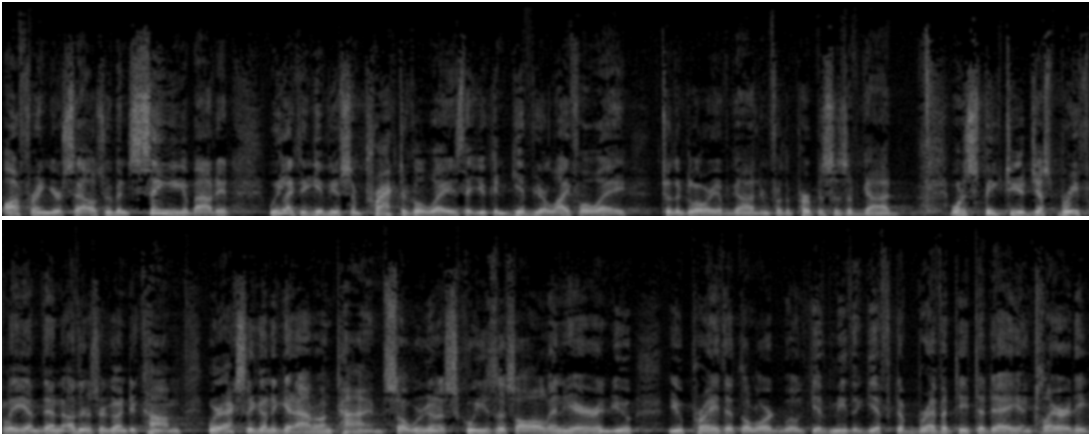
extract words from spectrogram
offering yourselves. We've been singing about it. We'd like to give you some practical ways that you can give your life away to the glory of God and for the purposes of God. I want to speak to you just briefly, and then others are going to come. We're actually going to get out on time, so we're going to squeeze this all in here, and you you pray that the Lord will give me the gift of brevity today and clarity,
